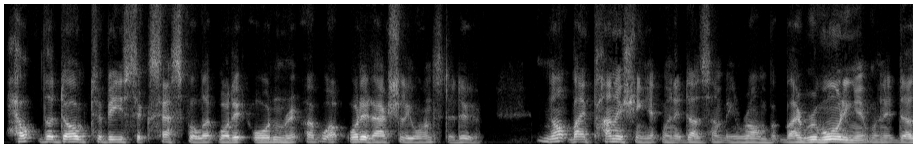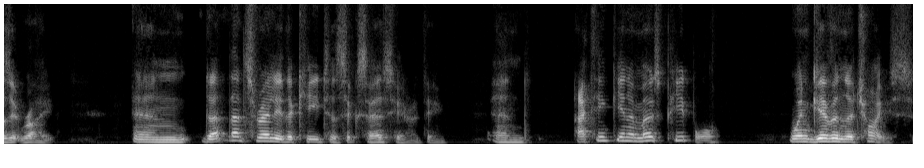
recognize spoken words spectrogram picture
help the dog to be successful at what it ordinary at what, what it actually wants to do. Not by punishing it when it does something wrong, but by rewarding it when it does it right. And that that's really the key to success here, I think. And I think, you know, most people, when given the choice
